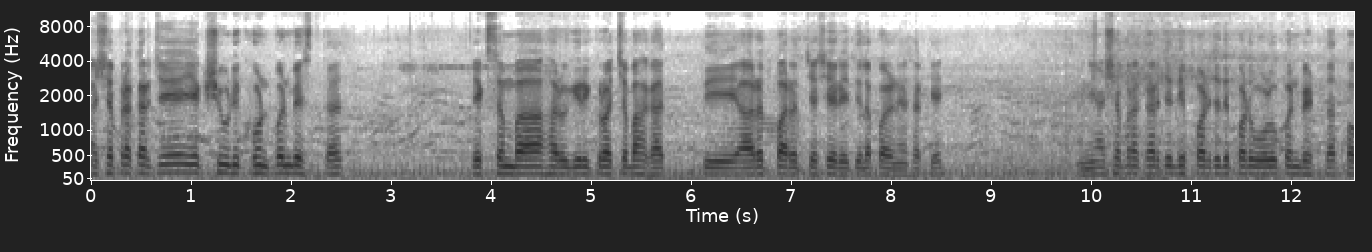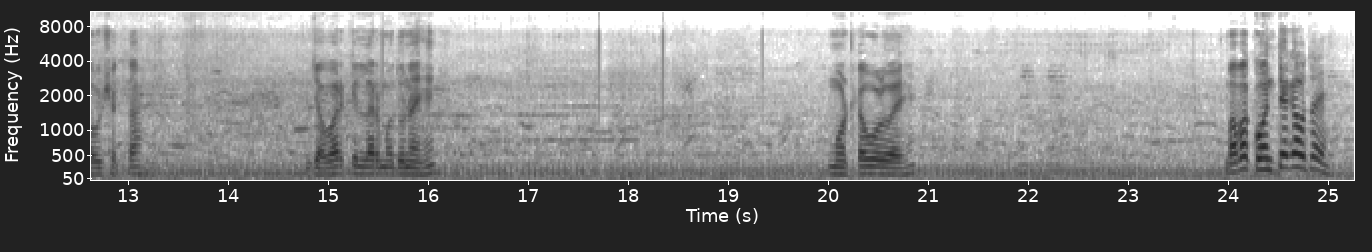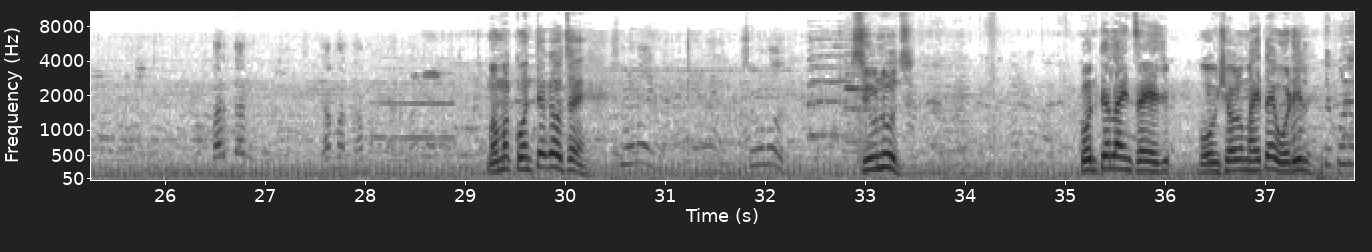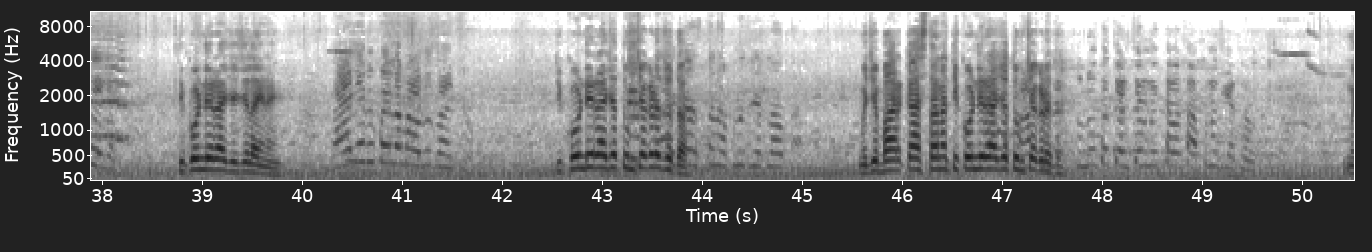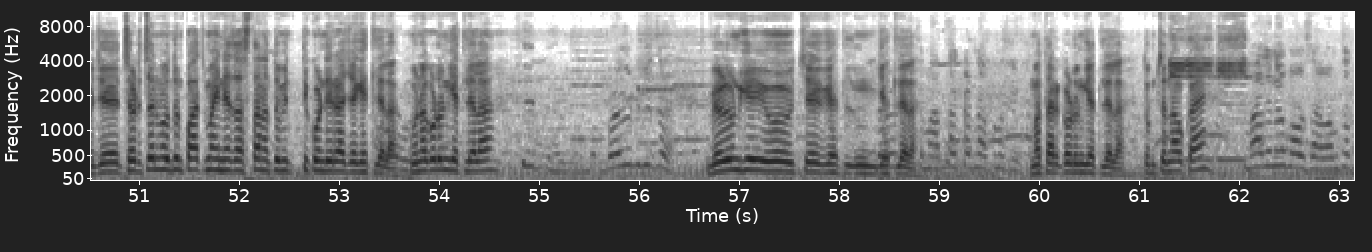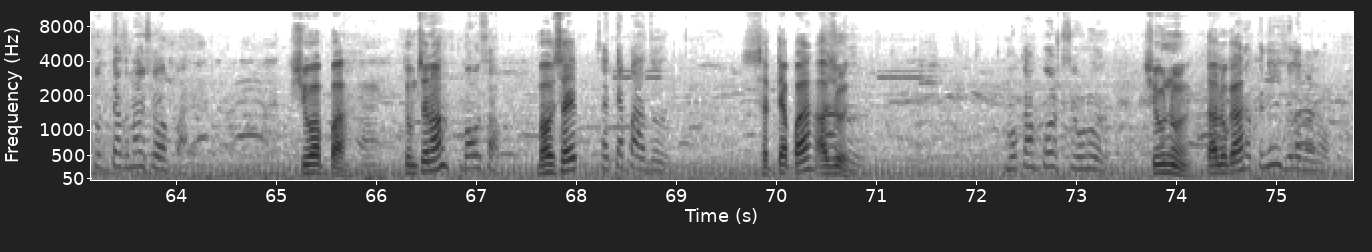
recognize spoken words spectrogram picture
अशा प्रकारचे एक शिवडी खोंड पण बेसतात एक संबा हारोगिरी क्रॉसच्या भागात ते आरत पारतच्या शर्यतीला पळण्यासारखे. आणि अशा प्रकारचे धिप्पाडचे धिप्पाड वळू पण भेटतात पाहू शकता. जव्हार किल्लारमधून आहे. मोठा वळू आहे. बाबा कोणत्या गावचं आहे? बर्तन मामा कोणत्या गावचा आहे? शिवनूज. कोणत्या लाईनचा आहे? ह्याची वंशावळ माहीत आहे? वडील? तिकोंडी राजाची लाईन आहे. तिकोंडी राजा तुमच्याकडेच होता. म्हणजे बारका असताना तिकोंडी राजा तुमच्याकडे होता. म्हणजे चडचण मधून पाच महिन्याचा असताना तुम्ही तिकोंडी राजा घेतलेला. कुणाकडून घेतलेला? बळुडगीचं घेतलेला. म्हातारकडून घेतलेला. तुमचं नाव काय? माझं नाव भाऊसाहेब. आमचं चुलत्याचं नाव शिवाप्पा. शिवाप्पा. तुमचं नाव? भाऊसाहेब. भाऊसाहेब? सत्याप्पा आजोळ. सत्याप्पा आजूळ. मुक्काम पोस्ट शिवणूर शिवनूळ तालुका?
